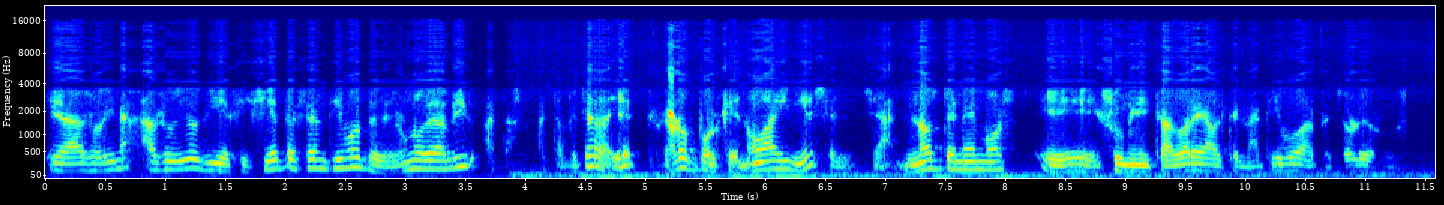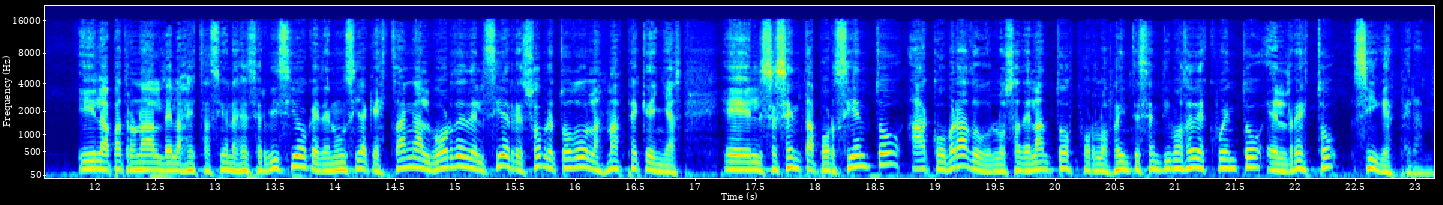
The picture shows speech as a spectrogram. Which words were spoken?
y de la gasolina ha subido 17 céntimos desde el 1 de abril hasta de ayer. Claro, porque no hay diésel, o sea, no tenemos eh, suministradores alternativos al petróleo ruso. Y la patronal de las estaciones de servicio que denuncia que están al borde del cierre, sobre todo las más pequeñas. El 60% ha cobrado los adelantos por los 20 céntimos de descuento, el resto sigue esperando.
